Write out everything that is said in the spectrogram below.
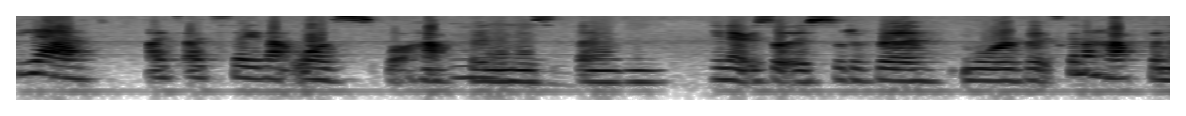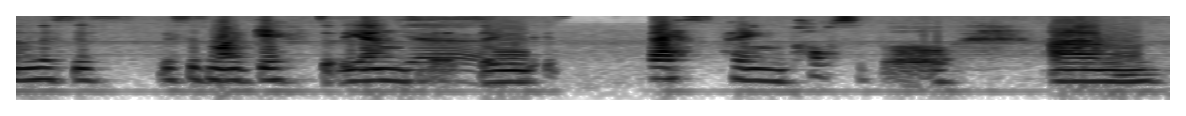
Yeah, I'd, I'd say that was what happened. Mm. Um, you know, it's sort of, sort of a more of a, it's going to happen, and this is this is my gift at the end Yeah. of it. So it's best pain possible. Um,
